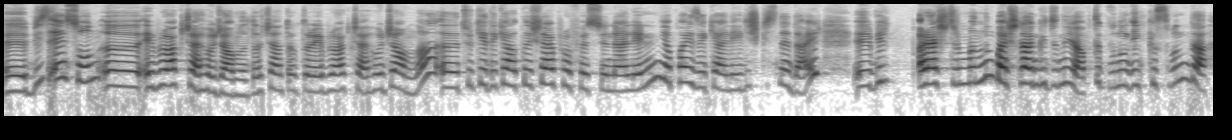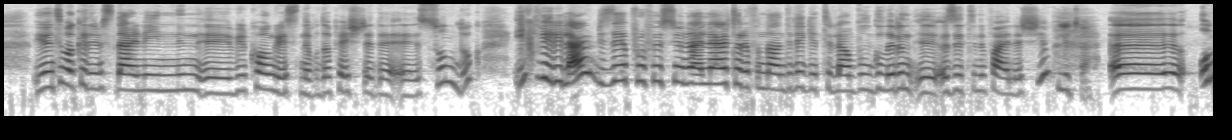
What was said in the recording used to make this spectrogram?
E, Biz en son e, Ebru Akçay hocamla, doçent doktor Ebru Akçay hocamla e, Türkiye'deki halkla ilişkiler profesyonellerinin yapay zeka ile ilişkisine dair e, bir araştırmanın başlangıcını yaptık. Bunun ilk kısmını da Yönetim Akademisi Derneği'nin e, bir kongresinde Budapeşte de e, sunduk. İlk veriler bize profesyoneller tarafından dile getirilen bulguların özetini paylaşayım. Lütfen. Onu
